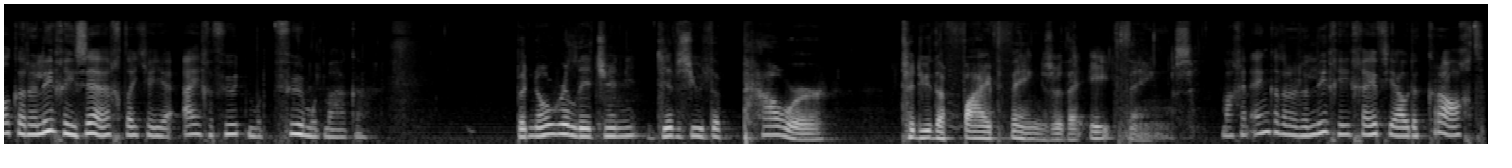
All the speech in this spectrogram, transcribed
Elke religie zegt dat je je eigen vuur moet, vuur moet maken. But no religion gives you the power to do the five things or the eight things. Maar geen enkele religie geeft jou de kracht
